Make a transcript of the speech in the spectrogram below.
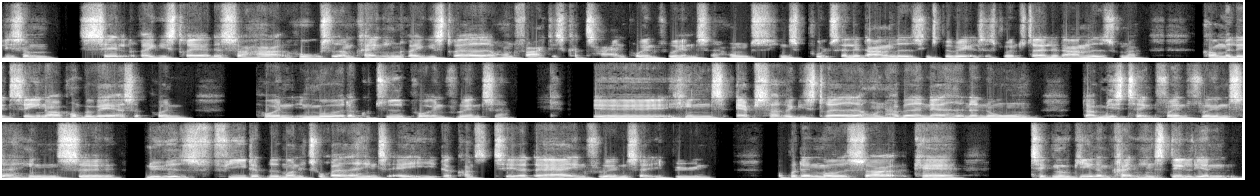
ligesom selv registrerer det, så har huset omkring hende registreret, at hun faktisk har tegn på influenza. Hun, hendes puls er lidt anderledes, hendes bevægelsesmønster er lidt anderledes, hun har kommet lidt senere op, hun bevæger sig på en på en, en måde, der kunne tyde på influenza. Øh, hendes apps har registreret, at hun har været i nærheden af nogen, der er mistænkt for influenza. Hendes øh, nyhedsfeed er blevet monitoreret af hendes AI, der konstaterer, at der er influenza i byen. Og på den måde så kan teknologien omkring hende stille diagn-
